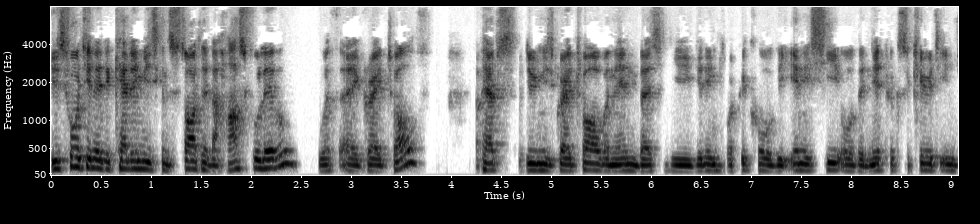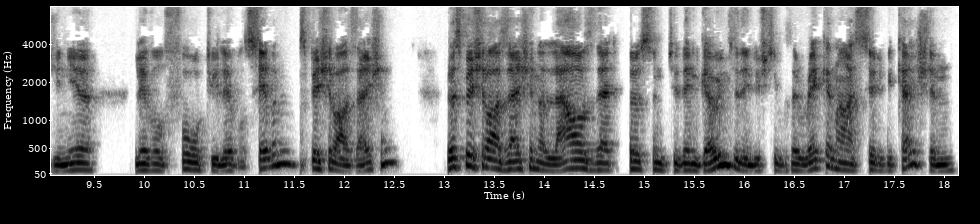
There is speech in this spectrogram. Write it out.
These Fortinet academies can start at a high school level with a grade 12 perhaps doing his grade 12 and then basically getting what we call the NSE or the Network Security Engineer level 4 to level 7 specialization. This specialization allows that person to then go into the industry with a recognized certification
